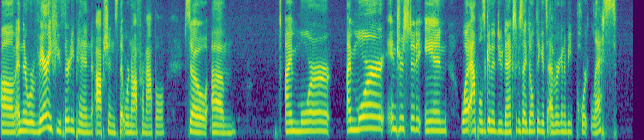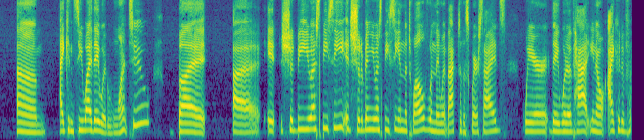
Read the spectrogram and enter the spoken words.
Um, and there were very few 30 pin options that were not from Apple. So um, I'm more I'm more interested in what Apple's going to do next because I don't think it's ever going to be portless. Um, I can see why they would want to, but uh, it should be USB C. It should have been USB C in the 12 when they went back to the square sides, where they would have had, you know, I could have,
